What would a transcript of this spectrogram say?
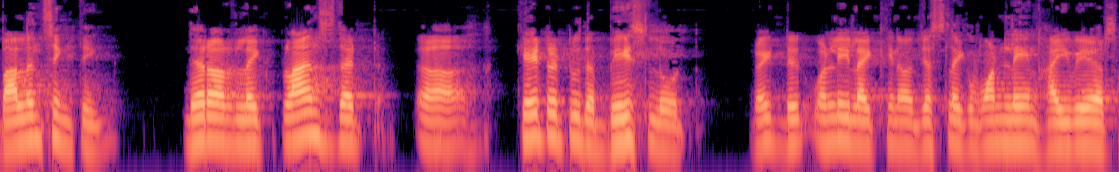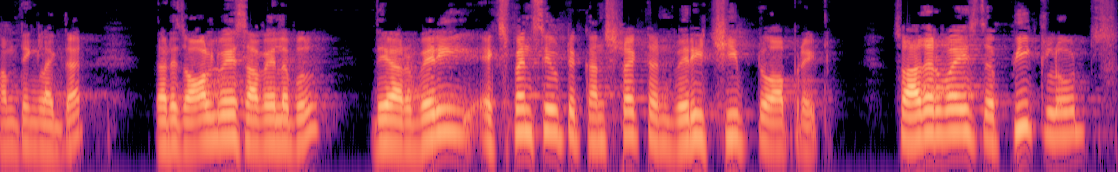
balancing thing, there are like plans that uh, cater to the base load, right? Only like, you know, just like one lane highway or something like that, that is always available. they are very expensive to construct and very cheap to operate. So otherwise, the peak loads,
